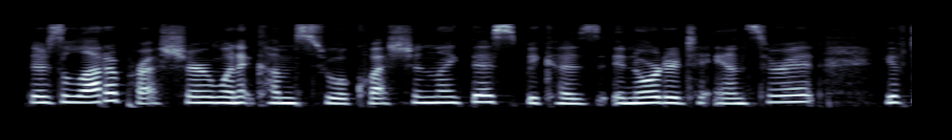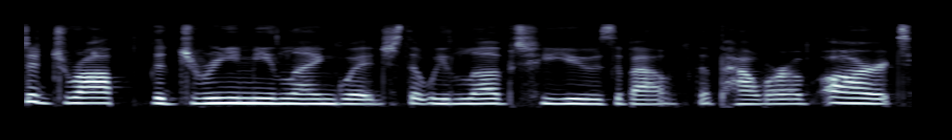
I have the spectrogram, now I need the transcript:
There's a lot of pressure when it comes to a question like this because, in order to answer it, you have to drop the dreamy language that we love to use about the power of art,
